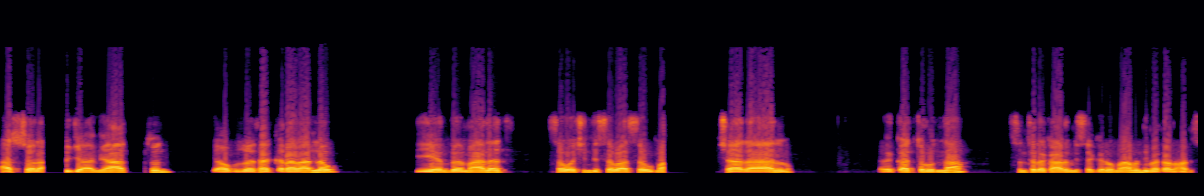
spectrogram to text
አሰራቱ ጃሚዓቱን ያው ብዙ ተቀራራለው ይሄን በማለት ሰዎች እንዲሰባሰቡ ይቻላል ነው። ቀጥሩና ስንት ረካዓ የሚሰገደው ማምን ሊመጣ ነው ሐዲስ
